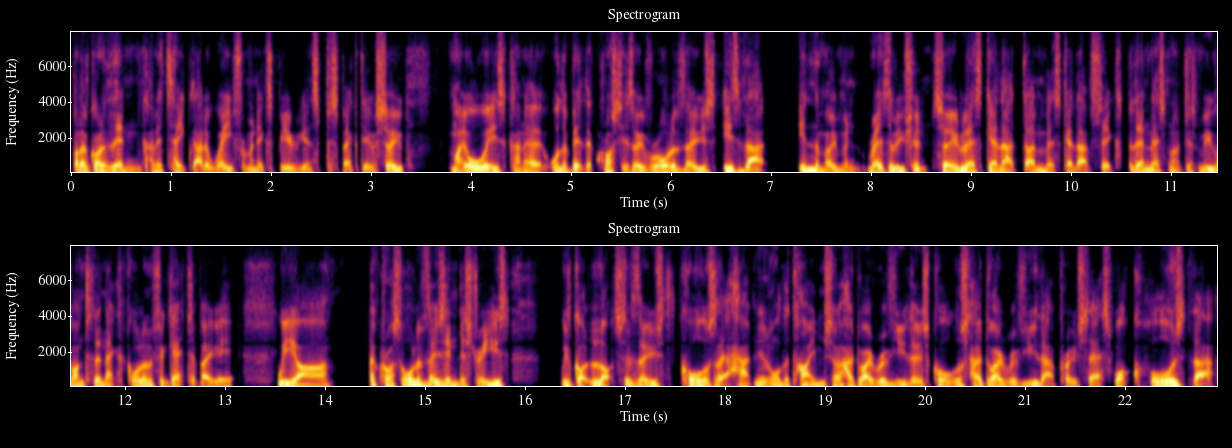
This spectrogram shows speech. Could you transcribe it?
But I've got to then kind of take that away from an experience perspective. So my always kind of, or the bit that crosses over all of those is that in the moment resolution. So let's get that done. Let's get that fixed. But then let's not just move on to the next call and forget about it. We are across all of those industries. We've got lots of those calls that are happening all the time. So how do I review those calls? How do I review that process? What caused that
